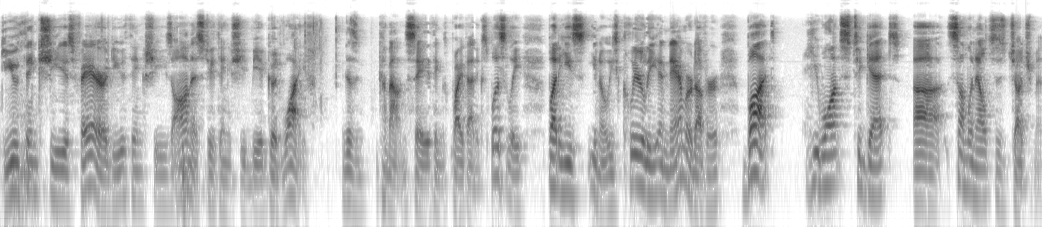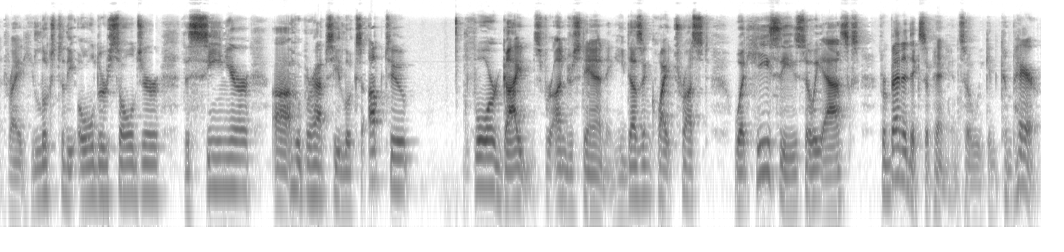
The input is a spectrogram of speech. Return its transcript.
Do you think she is fair? Do you think she's honest? Do you think she'd be a good wife? He doesn't come out and say things quite that explicitly, but he's you know he's clearly enamored of her. But he wants to get uh, someone else's judgment, right? He looks to the older soldier, the senior, uh, who perhaps he looks up to for guidance, for understanding. He doesn't quite trust what he sees, so he asks for Benedict's opinion so we can compare.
